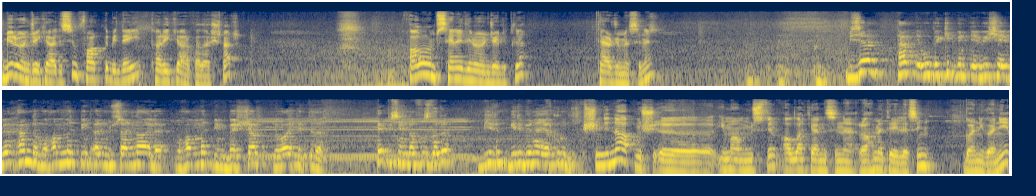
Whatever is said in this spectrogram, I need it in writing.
Bir önceki hadisin farklı bir neyi? Tariki arkadaşlar. Alalım senedini öncelikle. Tercümesini. Bize hem Ebu Bekir bin Ebi Şeybe hem de Muhammed bin el-Müsenna ile Muhammed bin Beşşar rivayet ettiler. Hepsinin lafızları bir, birbirine yakındır. Şimdi ne yapmış e, İmam Müslim? Allah kendisine rahmet eylesin. Gani gani.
